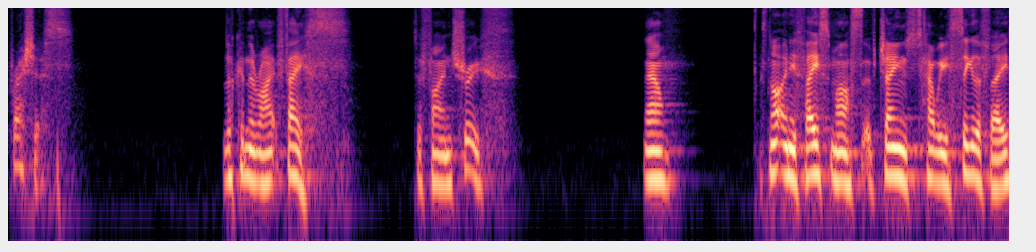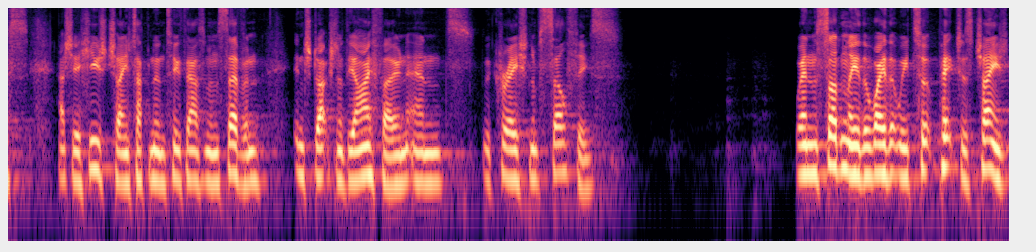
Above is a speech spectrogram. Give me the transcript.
precious. Look in the right face to find truth. Now, it's not only face masks that have changed how we see the face. Actually, a huge change happened in 2007 introduction of the iPhone and the creation of selfies. When suddenly the way that we took pictures changed.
